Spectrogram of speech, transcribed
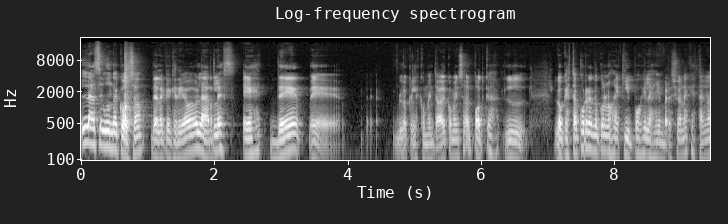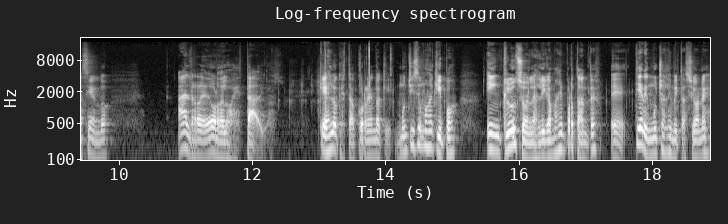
La segunda cosa de la que quería hablarles es de eh, lo que les comentaba al comienzo del podcast, lo que está ocurriendo con los equipos y las inversiones que están haciendo alrededor de los estadios. ¿Qué es lo que está ocurriendo aquí? Muchísimos equipos, incluso en las ligas más importantes, eh, tienen muchas limitaciones,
